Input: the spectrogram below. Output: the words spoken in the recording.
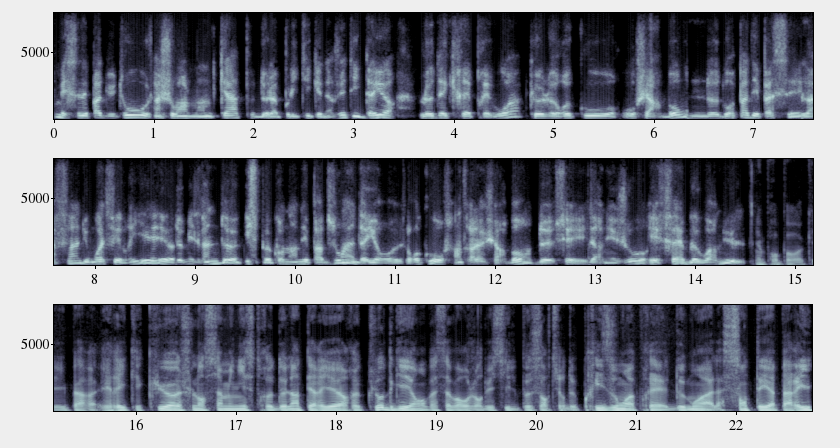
Mais ce n'est pas du tout un changement de cap de la politique énergétique. D'ailleurs, le décret prévoit que le recours au charbon ne doit pas dépasser la fin du mois de février 2022. Il se peut qu'on n'en ait pas besoin. D'ailleurs, le recours aux centrales à charbon de ces derniers jours est faible, voire nul. Un propos recueilli par Éric Cuoche, l'ancien ministre de l'Intérieur Claude Guéant va savoir aujourd'hui s'il peut sortir de prison après deux mois à la santé à Paris.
